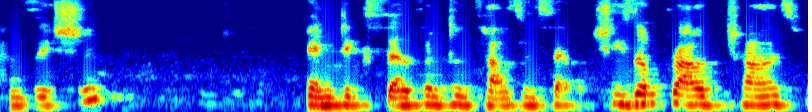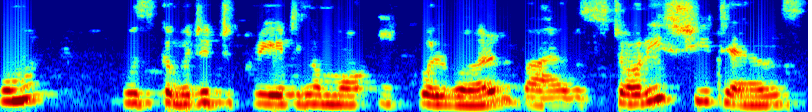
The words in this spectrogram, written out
transition into authentic self in 2007. She's a proud trans woman who's committed to creating a more equal world via the stories she tells.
